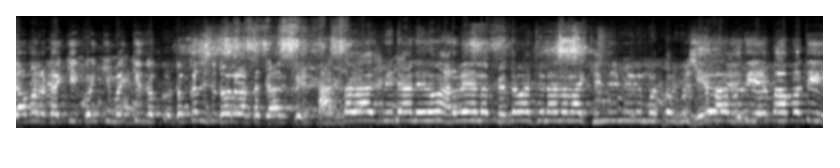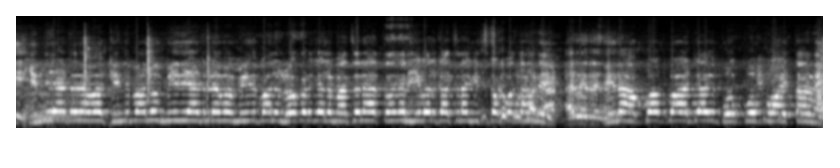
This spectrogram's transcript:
డబర్ డక్కి కొంకి మంకి డొక్క డొక్క తీసి డోలు కడతా గాలికి. అట్లా కాదు బిడ్డ నేను అరవై ఏళ్ళ పెద్ద వచ్చిన నా కింది మీది మొత్తం ఏ పుష్ప బాపతి ఏ బాపతి? కింది అంటేనేమో కింది పాలు మీది అంటేనేమో మీది పాలు లోపలికి వెళ్ళి మధ్యన వేస్తాను కానీ ఈ వాళ్ళకి వచ్చినాక ఇచ్చుకోపోతుంది. నేను అబ్బబ్బా అంటే అది బొప్పు బొప్పు అవుతాను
